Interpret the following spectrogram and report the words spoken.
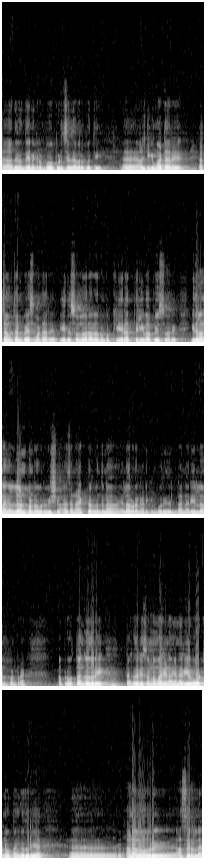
Uh, அது வந்து எனக்கு ரொம்ப பிடிச்சது அவரை பற்றி uh, அழட்டிக்க மாட்டார் கச்சாமுச்சான்னு பேச மாட்டார். எது சொல்ல வராரோ ரொம்ப கிளியராக தெளிவாக பேசுவார். இதெல்லாம் நாங்கள் லேர்ன் பண்ணுற ஒரு விஷயம். ஆஸ் அன் ஆக்டர் வந்து நான் எல்லாரோட நடிக்கும்போது இதில் நான் நிறைய லேர்ன் பண்ணுறேன் அப்புறம் தங்கதுரை தங்கதுரை சொன்ன மாதிரி நாங்கள் நிறைய ஓட்டணும் தங்கதுரையை. ஆனாலும் அவர் அசரலை.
